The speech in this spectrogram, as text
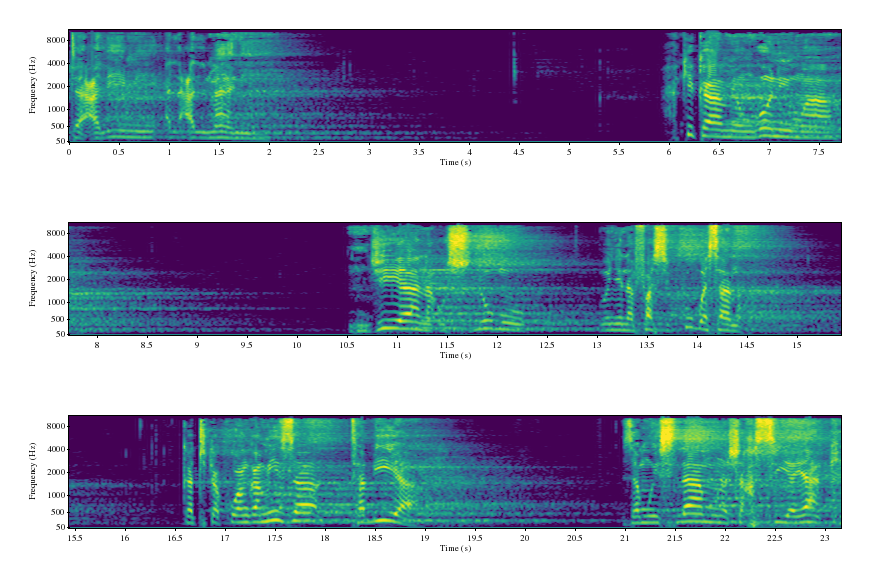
ta'limi al-almani hakika miongoni mwa njia na uslubu wenye nafasi kubwa sana katika kuangamiza tabia za Muislamu na shakhsia yake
